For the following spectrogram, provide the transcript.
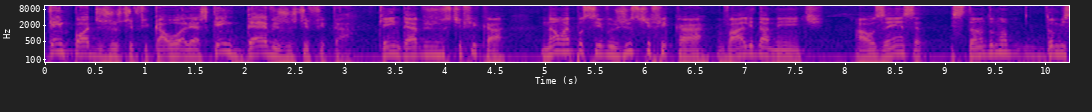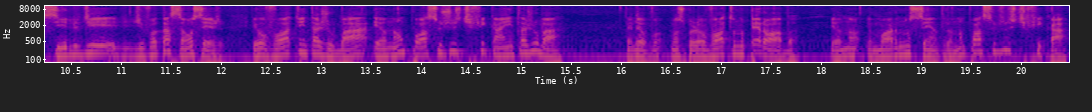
Quem pode justificar, ou aliás, quem deve justificar? Quem deve justificar. Não é possível justificar validamente a ausência estando no domicílio de, de, de, votação. Ou seja, eu voto em Itajubá, eu não posso justificar em Itajubá. Entendeu? Vamos supor, eu voto no Peroba. Eu, não, eu moro no centro, eu não posso justificar.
